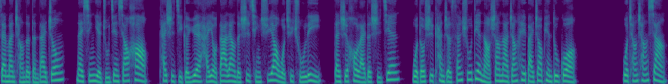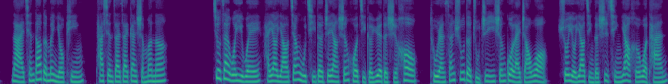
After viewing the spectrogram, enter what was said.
在漫长的等待中，耐心也逐渐消耗。开始几个月还有大量的事情需要我去处理，但是后来的时间，我都是看着三叔电脑上那张黑白照片度过。我常常想，那挨千刀的闷油瓶。他现在在干什么呢？就在我以为还要遥将无期的这样生活几个月的时候，突然三叔的主治医生过来找我说有要紧的事情要和我谈。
